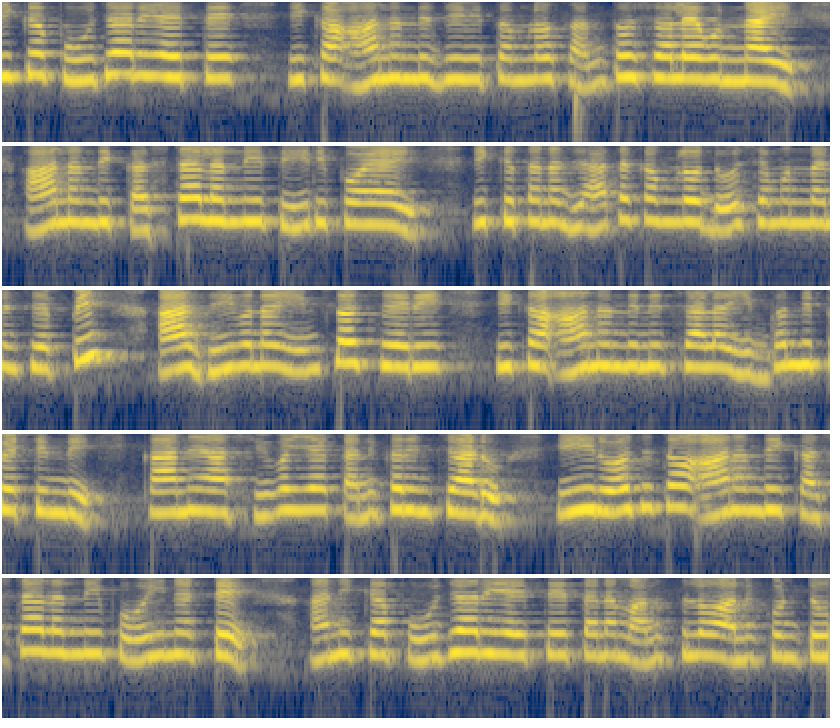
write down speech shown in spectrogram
ఇక పూజారి అయితే ఇక ఆనంది జీవితంలో సంతోషాలే ఉన్నాయి. ఆనంది కష్టాలన్నీ తీరిపోయాయి. ఇక తన జాతకంలో దోషముందని చెప్పి ఆ జీవన ఇంట్లో చేరి ఇక ఆనందిని చాలా ఇబ్బంది పెట్టింది. కానీ ఆ శివయ్య కనికరించాడు. ఈ రోజుతో ఆనంది కష్టాలన్నీ పోయినట్టే. అనిక పూజారి అయితే తన మనసులో అనుకుంటూ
